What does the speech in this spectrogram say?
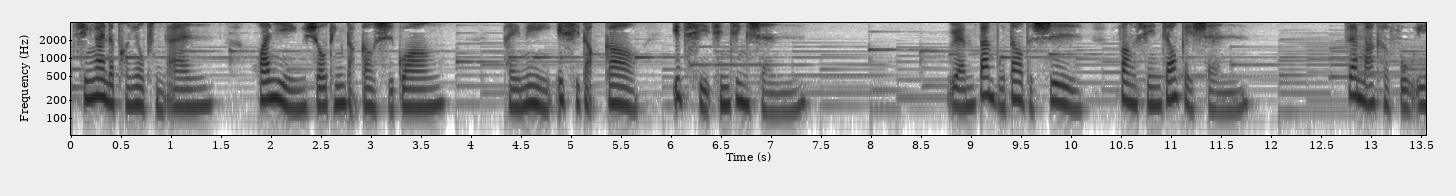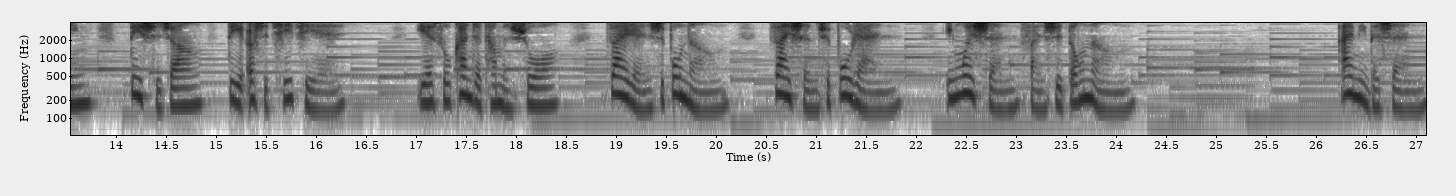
亲爱的朋友，平安！欢迎收听祷告时光，陪你一起祷告，一起亲近神。人办不到的事，放心交给神。在马可福音第十章第二十七节，耶稣看着他们说：“在人是不能，在神却不然，因为神凡事都能。”爱你的神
